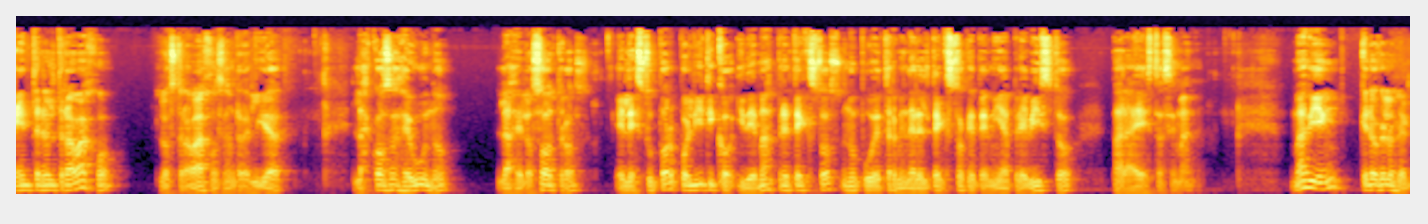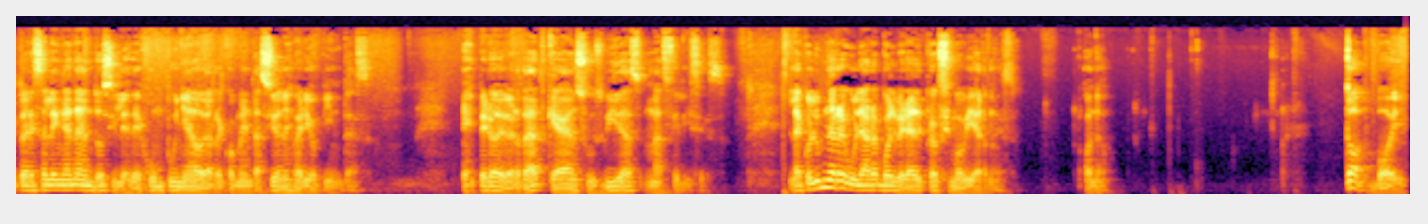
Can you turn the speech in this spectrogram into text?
Entre el trabajo, los trabajos en realidad, las cosas de uno, las de los otros, el estupor político y demás pretextos no pude terminar el texto que tenía previsto para esta semana. Más bien, creo que los lectores salen ganando si les dejo un puñado de recomendaciones variopintas. Espero de verdad que hagan sus vidas más felices. La columna regular volverá el próximo viernes. ¿O no? Top Boy.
